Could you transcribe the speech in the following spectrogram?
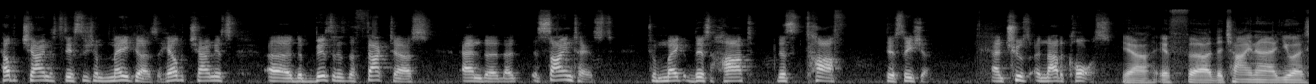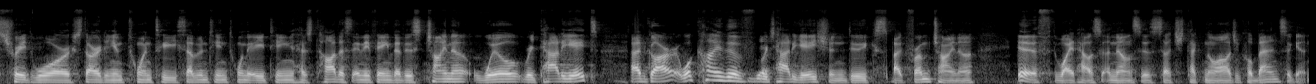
help China's decision makers, help China's uh, the business the factors and uh, the scientists to make this hard, this tough decision and choose another course. Yeah, if uh, the China US trade war starting in 2017, 2018 has taught us anything, that is, China will retaliate. Edgar, what kind of yes. retaliation do you expect from China if the White House announces such technological bans again?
